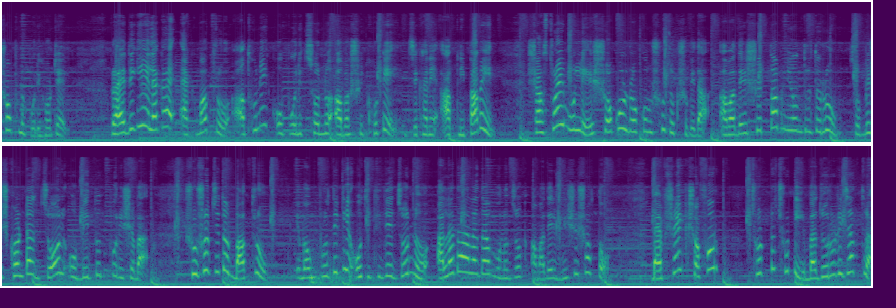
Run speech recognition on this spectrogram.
স্বপ্নপুরী হোটেল। রায়দিঘি এলাকায় একমাত্র আধুনিক ও পরিচ্ছন্ন আবাসিক হোটেল যেখানে আপনি পাবেন সাশ্রয় মূল্যে সকল রকম সুযোগ সুবিধা, আমাদের শীতাপ নিয়ন্ত্রিত রুম, চব্বিশ ঘণ্টা জল ও বিদ্যুৎ পরিষেবা, সুসজ্জিত বাথরুম এবং প্রতিটি অতিথিদের জন্য আলাদা আলাদা মনোযোগ আমাদের বিশেষত্ব। ব্যবসায়িক সফর, ছোট্ট ছুটি বা জরুরি যাত্রা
